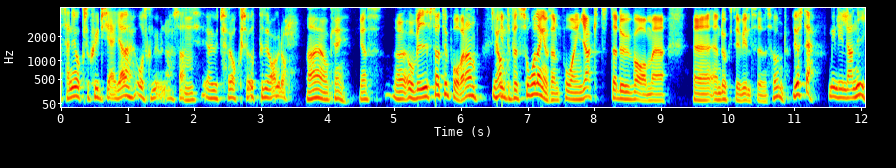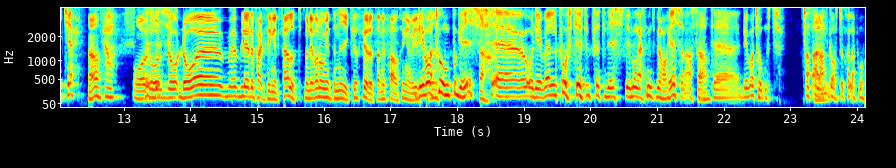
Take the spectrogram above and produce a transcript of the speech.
Sen är jag också skyddsjägare åt kommunen. Så att jag utför också uppdrag då. Ah, ja, okej. Yes. Och vi stötte på varandra, Ja. inte för så länge sedan, på en jakt där du var med en duktig vildsvinshund. Just det, min lilla Nike. Ja. Ja, och, och då, då eh, blev det faktiskt inget fält, men det var nog inte Nikes fel, utan det fanns inga Det vildsvin. var tomt på gris. Eh, och det är väl positivt på ett vis. Det är många som inte vill ha grisarna. Så att, eh, det var tomt. Fast annat gott att kolla på.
